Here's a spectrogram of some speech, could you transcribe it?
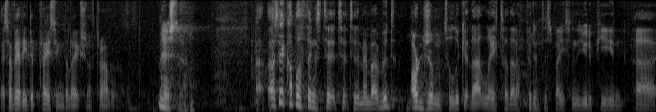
it's a very depressing direction of travel. Minister. I'll say a couple of things to, to, to the member. I would urge him to look at that letter that I've put into space from the European uh,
